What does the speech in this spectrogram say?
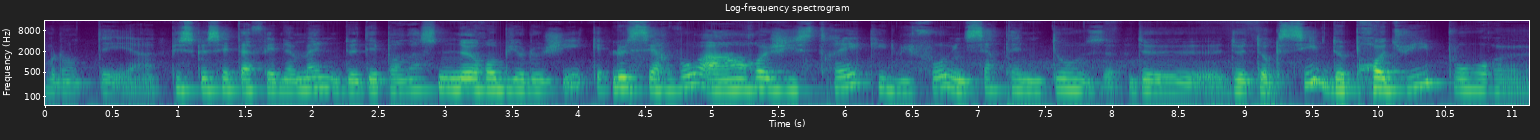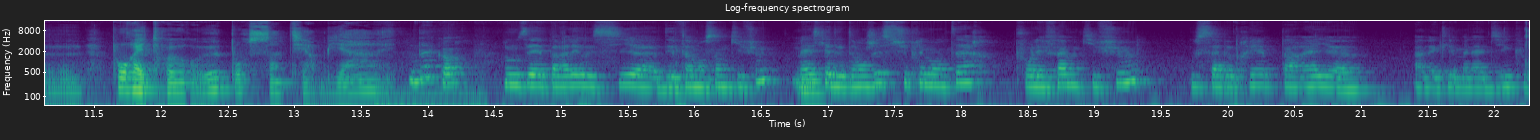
volonté, hein. puisque c'est un phénomène de dépendance neurobiologique. Le cerveau a enregistré qu'il lui faut une certaine dose de, de toxines, de produits pour, euh, pour être heureux, pour se sentir bien. D'accord. vous avez parlé aussi euh, des femmes enceintes qui fument, mais est-ce qu'il y a des dangers supplémentaires pour les femmes qui fument? Ou c'est à peu près pareil euh, avec les maladies que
